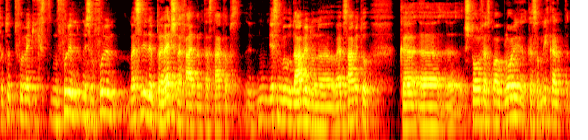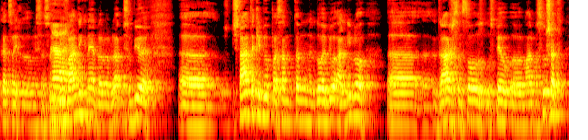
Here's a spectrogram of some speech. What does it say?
pa tudi ful nekih, ful, mislim, ful, meni se zdi, da je preveč nahajpen ta startup. Jaz sem bil v Dublinu na Web Summitu, ki uh, štolfe sploh bloni, ki so bili, kar takrat so jih, mislim, so Ja. bili funding, ne, bla, bla, bla. Mislim, bil je, uh, štatek je bil, pa sem tam nekdo je bil ali ni bilo, uh, draže sem to uspel uh, malo poslušati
